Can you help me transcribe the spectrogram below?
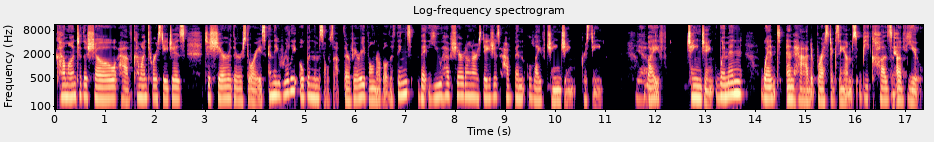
come onto the show, have come onto our stages to share their stories, and they really open themselves up. They're very vulnerable. The things that you have shared on our stages have been life changing, Christine. Yeah. Life changing. Women went and had breast exams because yeah. of you.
